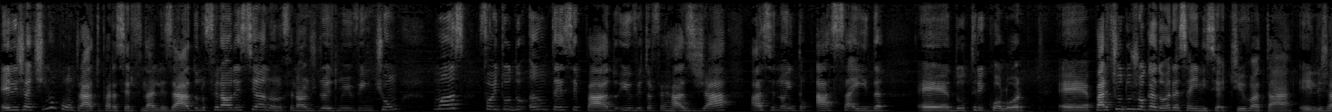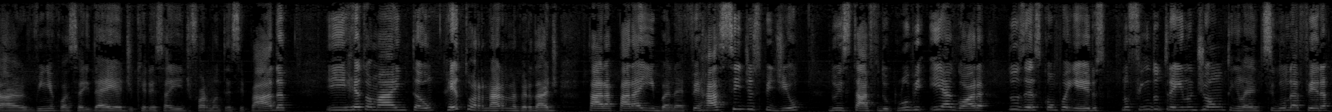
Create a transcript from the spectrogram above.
Ele já tinha um contrato para ser finalizado no final desse ano, no final de 2021, mas foi tudo antecipado e o Vitor Ferraz já assinou então a saída é, do tricolor. É, partiu do jogador essa iniciativa, tá? Ele já vinha com essa ideia de querer sair de forma antecipada e retomar então, retornar na verdade, para Paraíba, né? Ferraz se despediu do staff do clube e agora dos ex-companheiros no fim do treino de ontem, né? De segunda-feira,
